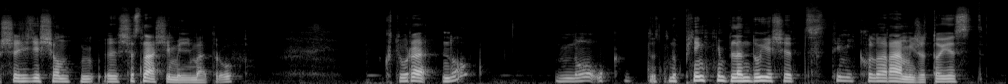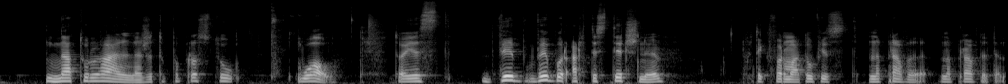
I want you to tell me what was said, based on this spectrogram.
60, 16 mm, które no no, no pięknie blenduje się z tymi kolorami, że to jest naturalne, że to po prostu wow. To jest wy, wybór artystyczny tych formatów jest naprawdę, naprawdę ten.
